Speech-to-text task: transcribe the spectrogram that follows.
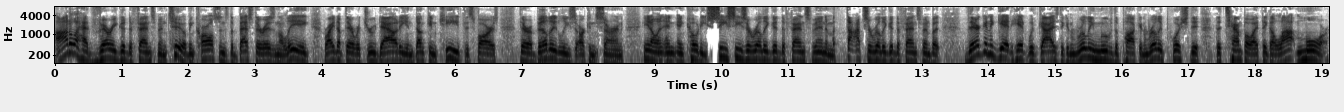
Ottawa had very good defensemen too. I mean, Karlsson's the best there is in the league, right up there with Drew Doughty and Duncan Keith as far as their abilities are concerned. You know, and, and, and Cody Ceci's a really good defenseman, and Methot's a really good defenseman, but they're going to get hit with guys that can really move the puck and really push the, the tempo, I think, a lot more.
